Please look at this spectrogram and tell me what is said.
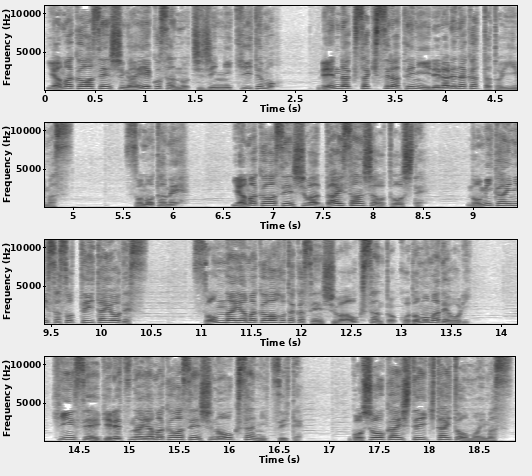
山川選手が A 子さんの知人に聞いても連絡先すら手に入れられなかったといいます。そのため山川選手は第三者を通して飲み会に誘っていたようです。そんな山川穂高選手は奥さんと子供までおり品性下劣な山川選手の奥さんについてご紹介していきたいと思います。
